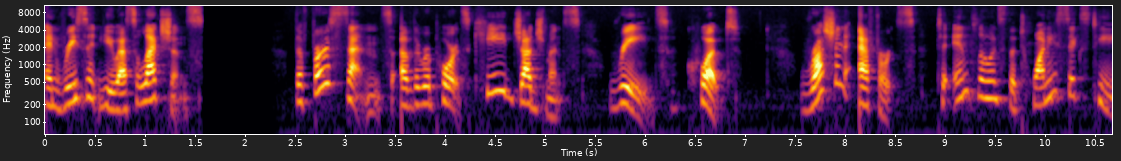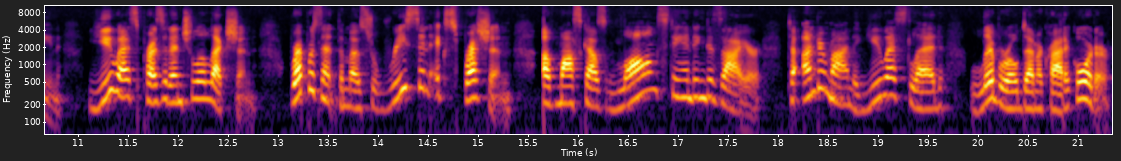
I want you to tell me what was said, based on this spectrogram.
in recent U.S. elections. The first sentence of the report's key judgments reads, quote, Russian efforts to influence the 2016 U.S. presidential election represent the most recent expression of Moscow's long-standing desire to undermine the U.S.-led liberal democratic order.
